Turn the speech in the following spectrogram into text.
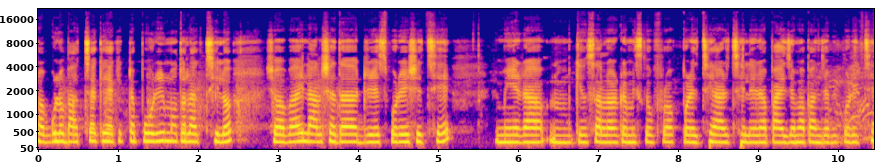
সবগুলো বাচ্চাকে এক একটা পরীর মতো লাগছিল। সবাই লাল সাদা ড্রেস পরে এসেছে। মেয়েরা কেউ সালোয়ার কামিজ, কেউ ফ্রক পরেছে, আর ছেলেরা পায়জামা, পাঞ্জাবি পরেছে।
